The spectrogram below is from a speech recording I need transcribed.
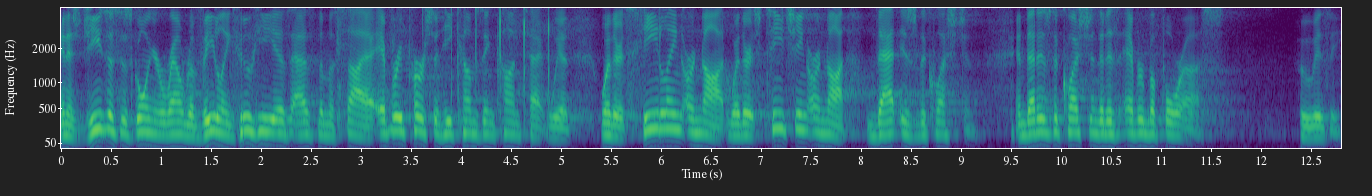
And as Jesus is going around revealing who he is as the Messiah, every person he comes in contact with, whether it's healing or not, whether it's teaching or not, that is the question. And that is the question that is ever before us Who is he?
